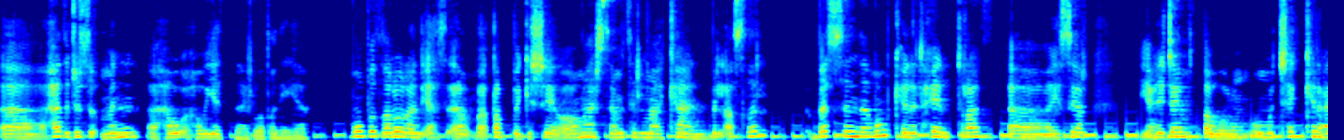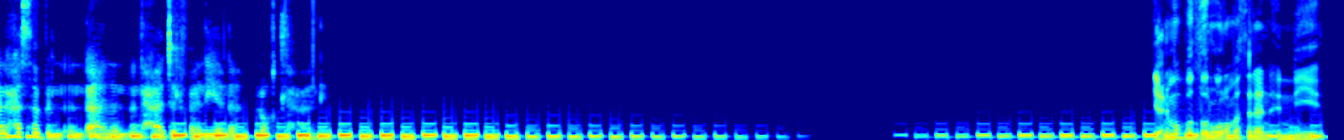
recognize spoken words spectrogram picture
آه هذا جزء من هويتنا الوطنية مو بالضرورة إني أطبق الشيء أو أمارسه مثل ما كان بالأصل بس إنه ممكن الحين التراث آه يصير يعني جاي متطور ومتشكل على حسب الآن الحاجة الفعلية له في الوقت الحالي. يعني مو بالضرورة مثلا إني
